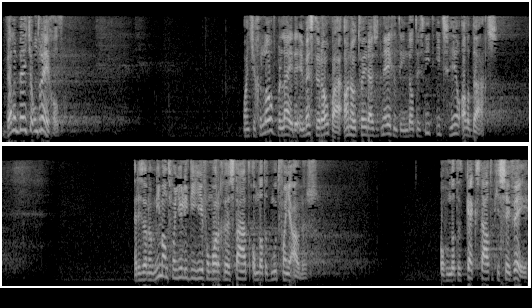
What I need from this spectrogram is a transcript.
Wel een beetje ontregeld. Want je geloof beleiden in West-Europa anno 2019, dat is niet iets heel alledaags. Er is dan ook niemand van jullie die hier vanmorgen staat omdat het moet van je ouders. Of omdat het kek staat op je cv.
